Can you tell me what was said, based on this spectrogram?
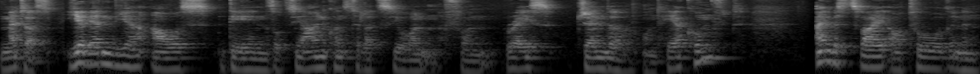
Matters. Hier werden wir aus den sozialen Konstellationen von Race, Gender und Herkunft ein bis zwei Autorinnen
